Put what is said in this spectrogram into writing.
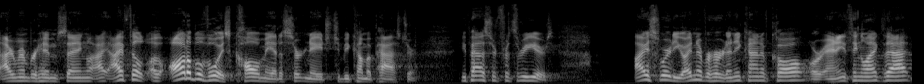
I remember him saying, I, I felt an audible voice call me at a certain age to become a pastor. He pastored for three years. I swear to you, I never heard any kind of call or anything like that.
